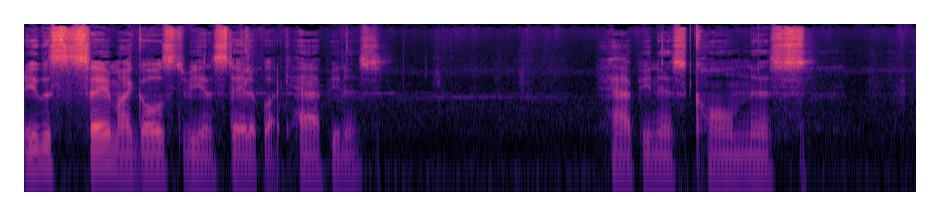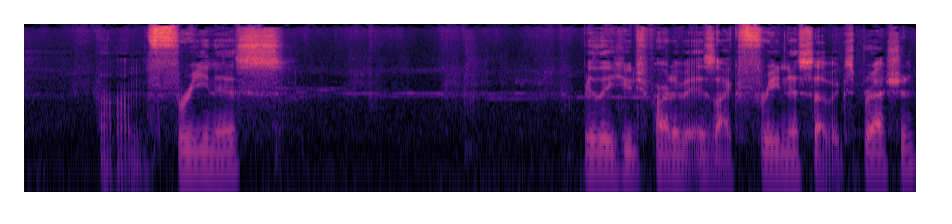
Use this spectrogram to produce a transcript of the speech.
needless to say, my goal is to be in a state of like happiness happiness, calmness, um, freeness. Really, huge part of it is like freeness of expression.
